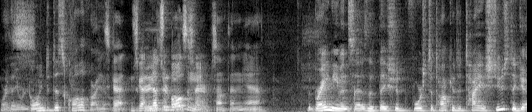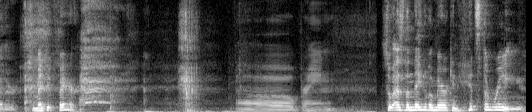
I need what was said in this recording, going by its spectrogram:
or they were going to disqualify him. He's got He's got screws nuts and bolts in bolts or there. Something. Yeah. The brain even says that they should force Tatanka to tie his shoes together to make it fair. Oh, brain. So as the Native American hits the ring,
